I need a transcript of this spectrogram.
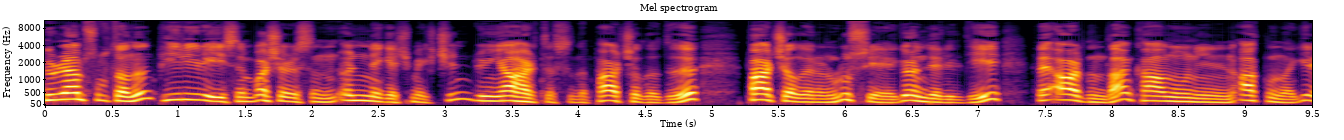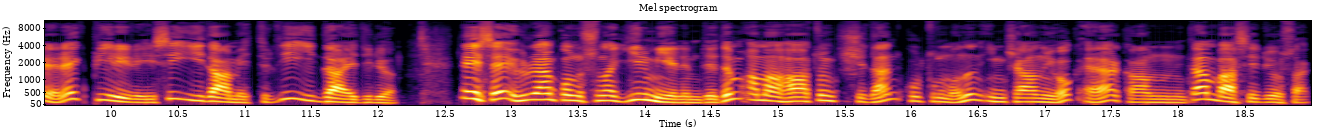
Hürrem Sultan'ın Piri Reis'in başarısının önüne geçmek için dünya haritasını parçaladığı, parçaların Rusya'ya gönderildiği ve ardından Kanuni'nin aklına girerek Piri Reis'i idam ettirdiği iddia ediliyor. Neyse Hürrem konusuna girmeyelim dedim ama hatun kişiden kurtulmanın imkanı yok eğer kanuniden bahsediyorsak.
